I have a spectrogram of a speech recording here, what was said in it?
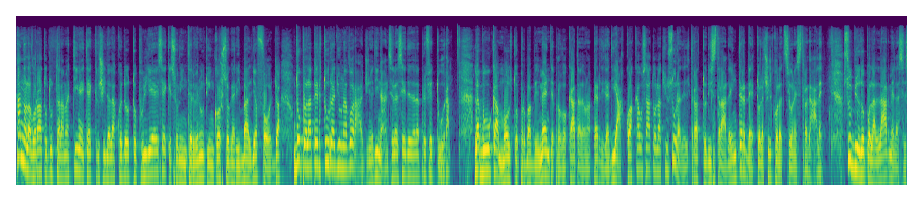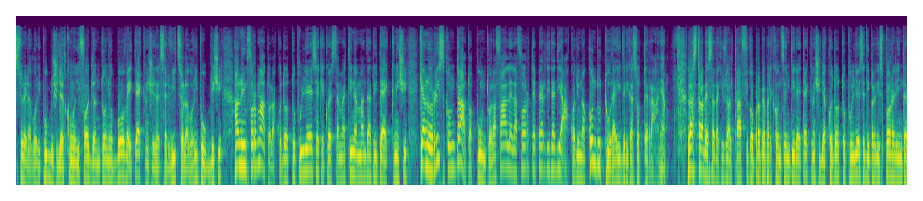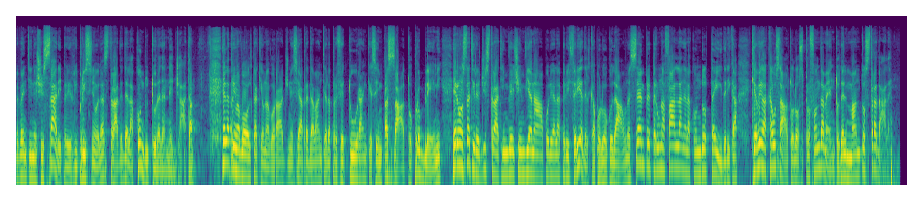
Hanno lavorato tutta la mattina i tecnici dell'acquedotto pugliese che sono intervenuti in corso Garibaldi a Foggia dopo l'apertura di una voragine dinanzi alla sede della prefettura. La buca, molto probabilmente provocata da una perdita di acqua, ha causato la chiusura del tratto di strada e interdetto la circolazione stradale. Subito dopo l'allarme, l'assessore ai lavori pubblici del comune di Foggia Antonio Bove e i tecnici del servizio lavori pubblici hanno informato l'acquedotto pugliese che questa mattina ha mandato i tecnici che hanno riscontrato appunto la falla e la forte perdita di acqua di una conduttura idrica sotterranea. La strada è stata chiusa al traffico proprio per consentire ai tecnici di acquedotto pugliese di predisporre gli interventi necessari per il ripristino della strada e della conduttura danneggiata. È la prima volta che una voragine si apre davanti alla prefettura, anche se in passato problemi erano stati registrati invece in via Napoli, alla periferia del capoluogo Down, sempre per una falla nella condotta idrica che aveva causato lo sprofondamento del manto stradale.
